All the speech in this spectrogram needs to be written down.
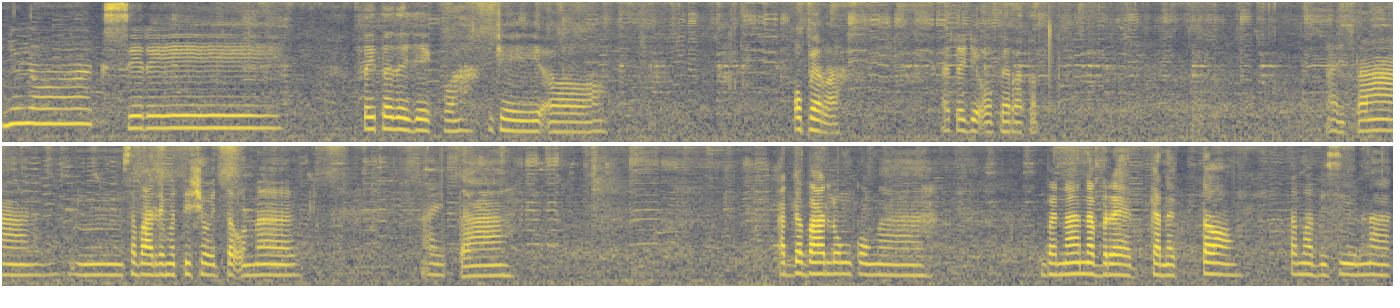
New York City. Tayta de J. J uh, opera. Ito yung opera to. Ay tan. Mm, sa bali mo tisyo ito unag. Ay ta. Adda balong ko nga banana bread kanagto. Tama bisinak.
